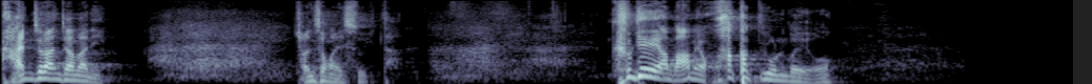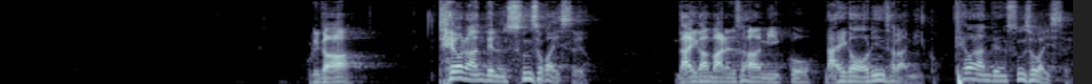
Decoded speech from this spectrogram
간절한 자만이 견성할 수 있다. 크게 해야 마음에 확확 들어오는 거예요. 우리가 태어난 데는 순서가 있어요. 나이가 많은 사람이 있고, 나이가 어린 사람이 있고, 태어난 데는 순서가 있어요.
